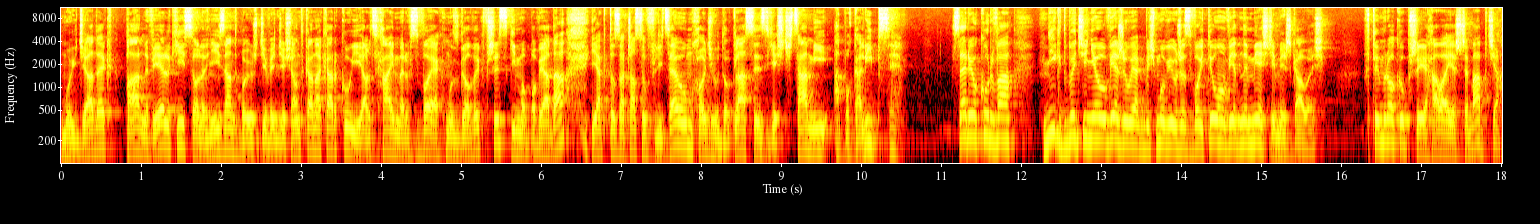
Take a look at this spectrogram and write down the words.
Mój dziadek, pan wielki, solenizant, bo już dziewięćdziesiątka na karku i Alzheimer w zwojach mózgowych wszystkim opowiada, jak to za czasów liceum chodził do klasy z jeźdźcami apokalipsy. Serio kurwa? Nikt by ci nie uwierzył, jakbyś mówił, że z Wojtyłą w jednym mieście mieszkałeś. W tym roku przyjechała jeszcze babcia.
